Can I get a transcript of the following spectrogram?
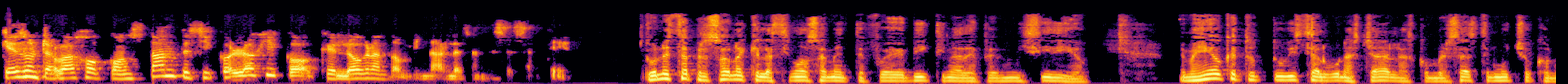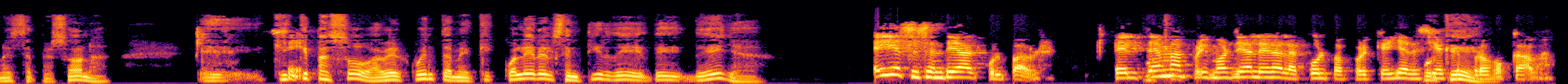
que es un trabajo constante psicológico que logran dominarles en ese sentido. Con esta persona que lastimosamente fue víctima de femicidio, me imagino que tú tuviste algunas charlas, conversaste mucho con esta persona. Eh, ¿qué, pasó? A ver, cuéntame, ¿qué, ¿cuál era el sentir de, ella? Ella se sentía culpable. El tema primordial era la culpa, porque ella decía que provocaba.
